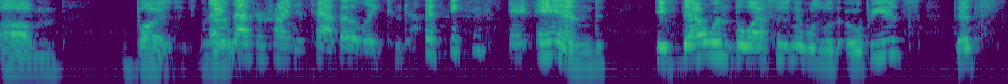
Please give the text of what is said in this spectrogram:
Um, but And that was after trying to tap out like two times. and if that was the last session that was with opiates, that's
